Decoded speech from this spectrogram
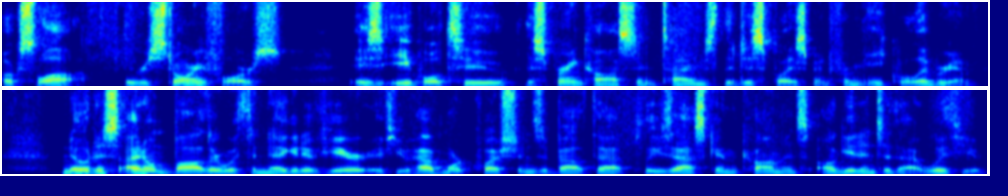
Hooke's law. The restoring force is equal to the spring constant times the displacement from equilibrium. Notice I don't bother with the negative here. If you have more questions about that, please ask in the comments. I'll get into that with you.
